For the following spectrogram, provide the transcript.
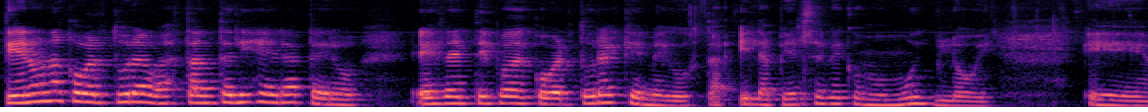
Tiene una cobertura bastante ligera, pero es del tipo de cobertura que me gusta. Y la piel se ve como muy glowy. Eh,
